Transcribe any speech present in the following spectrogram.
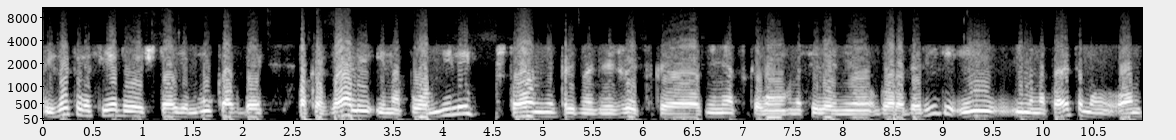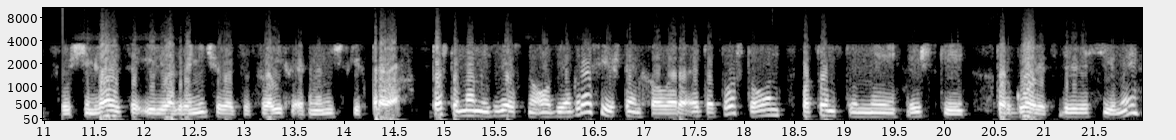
Из этого следует, что ему как бы показали и напомнили, что он не принадлежит к немецкому населению города Риги, и именно поэтому он ущемляется или ограничивается в своих экономических правах. То, что нам известно о биографии Штейнхауэра, это то, что он потомственный рижский торговец древесиной.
